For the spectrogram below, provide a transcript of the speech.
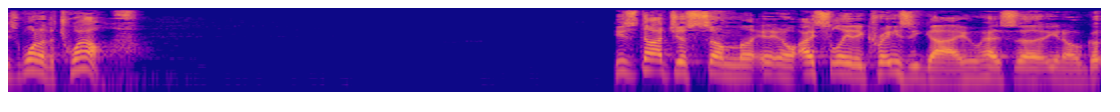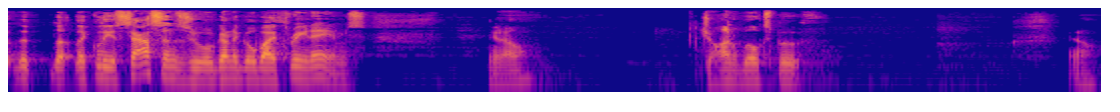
He's one of the twelve. He's not just some uh, you know isolated crazy guy who has uh, you know go, the, the, like the assassins who are going to go by three names. You know, John Wilkes Booth. You know,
